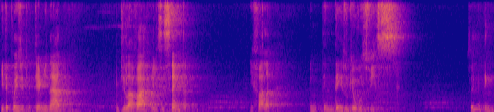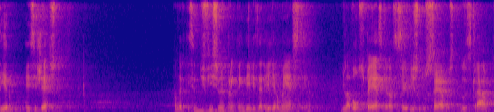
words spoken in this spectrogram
E depois de ter terminado de lavar, ele se senta e fala: Entendeis o que eu vos fiz? Vocês entenderam esse gesto? Então deve ter sido difícil para entender. Ele era, ele era o mestre né? e lavou os pés, que era o serviço dos servos, dos escravos.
